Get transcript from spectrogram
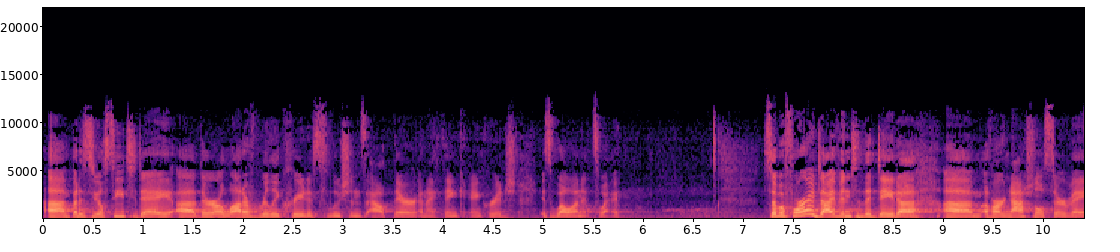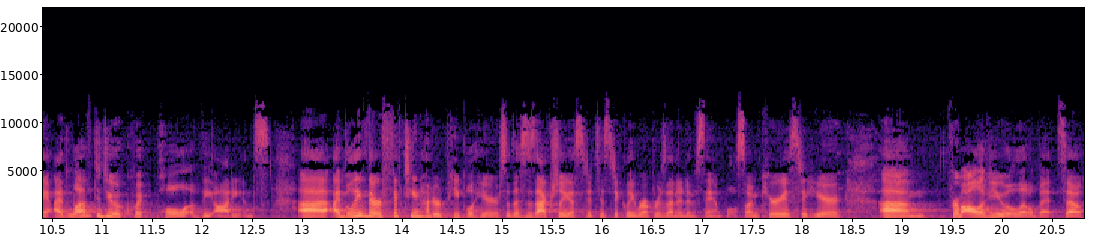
Um, but as you'll see today, uh, there are a lot of really creative solutions out there, and I think Anchorage is well on its way. So before I dive into the data um, of our national survey, I'd love to do a quick poll of the audience. Uh, I believe there are 1,500 people here, so this is actually a statistically representative sample. So I'm curious to hear um, from all of you a little bit. So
